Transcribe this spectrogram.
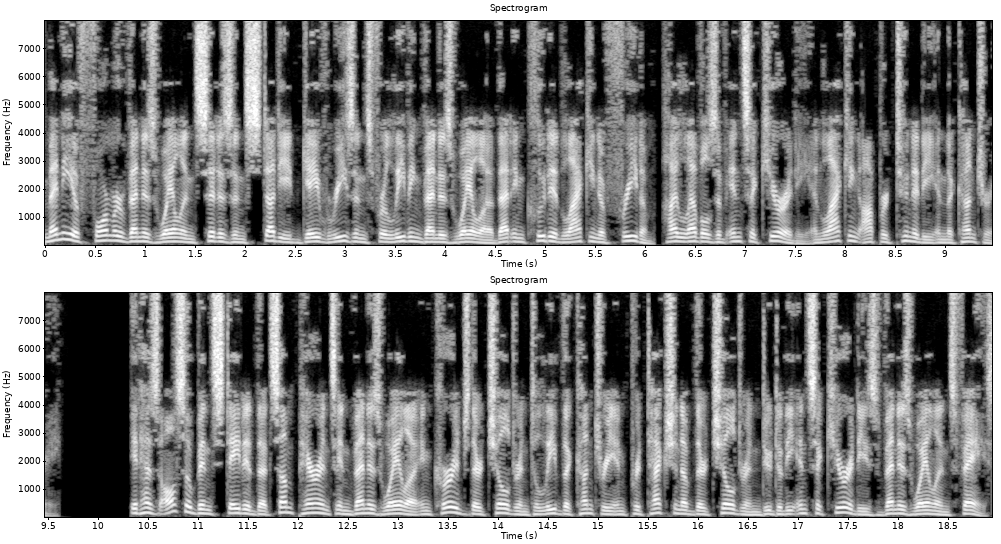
Many of former Venezuelan citizens studied gave reasons for leaving Venezuela that included lacking of freedom, high levels of insecurity and lacking opportunity in the country. It has also been stated that some parents in Venezuela encourage their children to leave the country in protection of their children due to the insecurities Venezuelans face.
